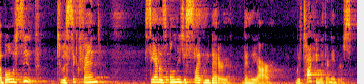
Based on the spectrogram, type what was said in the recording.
a bowl of soup to a sick friend, Seattle is only just slightly better than we are with talking with our neighbors.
